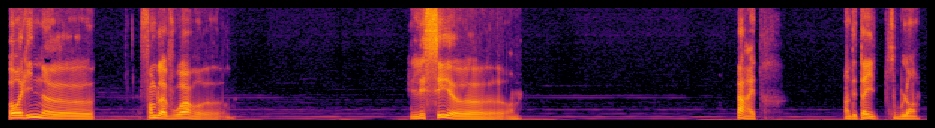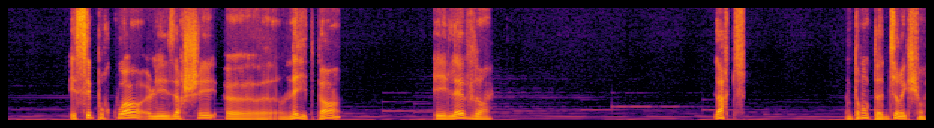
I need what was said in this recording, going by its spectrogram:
Auréline semble avoir euh, laissé euh, paraître un détail troublant. Et c'est pourquoi les archers euh, n'hésitent pas et lèvent l'arc dans ta direction.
